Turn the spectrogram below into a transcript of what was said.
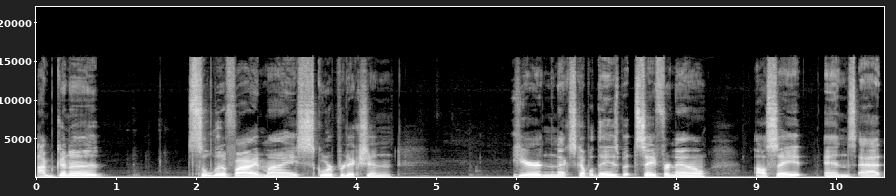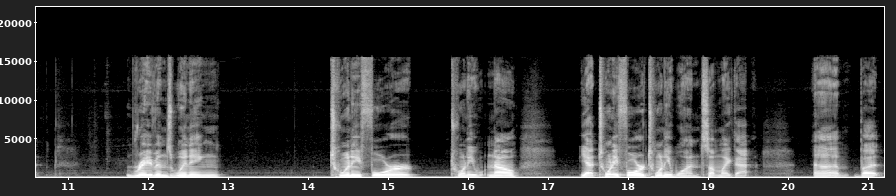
I'm going to solidify my score prediction here in the next couple days, but say for now, I'll say it ends at Ravens winning 24 20 no yeah 24 21 something like that. Uh, but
